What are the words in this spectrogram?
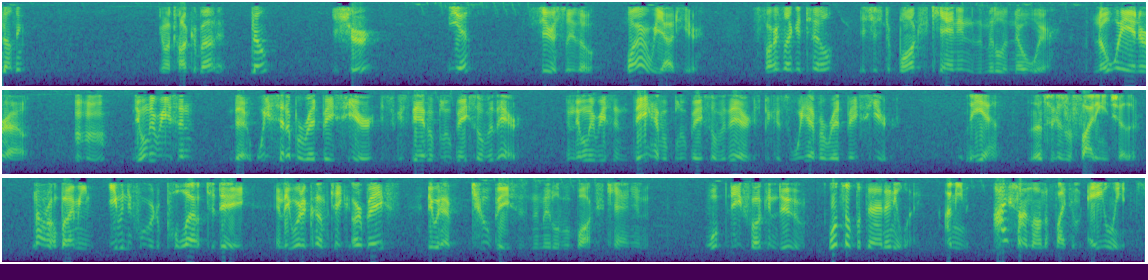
nothing. You want to talk about it? No. You sure? Yeah. Seriously though, why are we out here? As far as I can tell, it's just a box canyon in the middle of nowhere, no way in or out. Mm-hmm. The only reason that we set up a red base here is because they have a blue base over there. And the only reason they have a blue base over there is because we have a red base here. Yeah, that's because we're fighting each other. No, no, but I mean, even if we were to pull out today and they were to come take our base, they would have two bases in the middle of a box canyon. Whoop de fucking do. What's up with that anyway? I mean, I signed on to fight some aliens.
